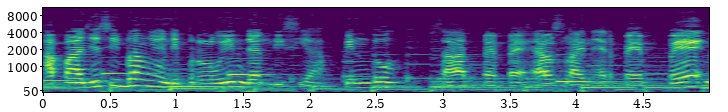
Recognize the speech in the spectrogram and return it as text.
apa aja sih Bang yang diperluin dan disiapin tuh saat PPL selain RPP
